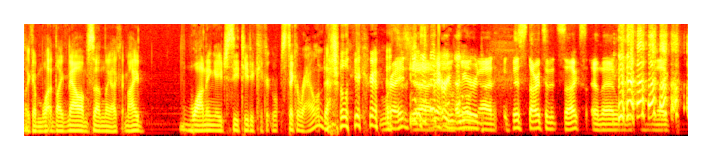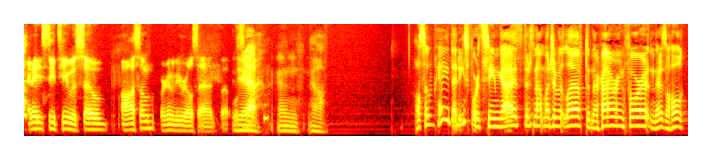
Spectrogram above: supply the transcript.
like I'm like now I'm suddenly like, am I wanting HCT to kick, stick around after like a Grandmasters? It's just very Oh, weird. God. If this starts and it sucks, and then we're just gonna like NHCT was so awesome, we're gonna be real sad. But we'll see. Yeah. And uh, also, hey, that esports team, guys, there's not much of it left, and they're hiring for it, and there's a whole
